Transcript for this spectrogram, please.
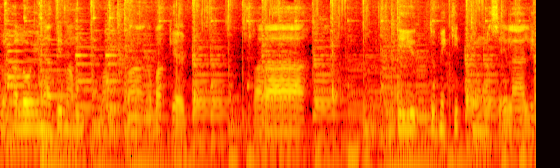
Halo-haloin natin mga, mga, kabakyard para hindi dumikit yung nasa ilalim.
